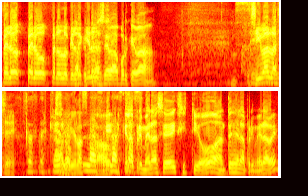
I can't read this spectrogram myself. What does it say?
Pero, pero, pero lo que La le quiero se va porque va. Sí va a la C. Es que Sí, la- la- las- la- Es las- que la primera C existió antes de la primera B.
